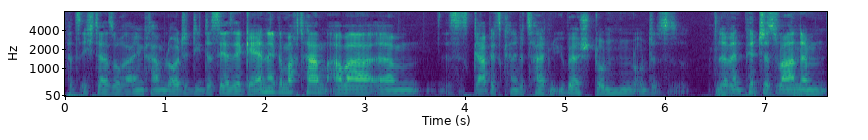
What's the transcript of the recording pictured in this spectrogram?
als ich da so reinkam, Leute, die das sehr, sehr gerne gemacht haben, aber ähm, es gab jetzt keine bezahlten Überstunden und es, ne, wenn Pitches waren, dann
